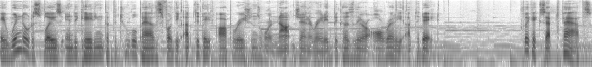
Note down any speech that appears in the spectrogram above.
A window displays indicating that the toolpaths for the up-to-date operations were not generated because they are already up to date. Click Accept Paths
